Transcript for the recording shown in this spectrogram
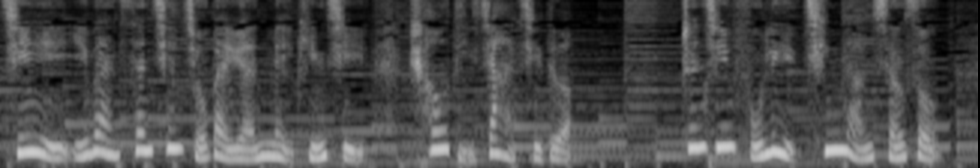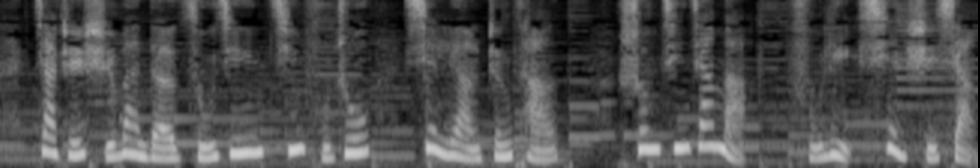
仅以一万三千九百元每平起，超底价即得，真金福利倾囊相送，价值十万的足金金福珠限量珍藏，双金加码福利限时享。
